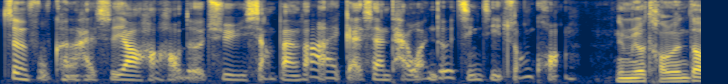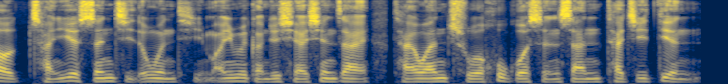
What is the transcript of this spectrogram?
政府可能还是要好好的去想办法来改善台湾的经济状况。你们有讨论到产业升级的问题吗？因为感觉起来现在台湾除了护国神山台积电。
